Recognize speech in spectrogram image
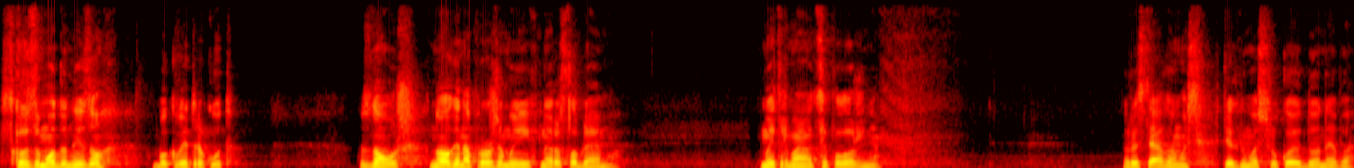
Сковзимо донизу, боковий трикут. Знову ж, ноги напружимо і їх не розслабляємо. Ми тримаємо це положення. Розтягуємось, тягнемось рукою до неба.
